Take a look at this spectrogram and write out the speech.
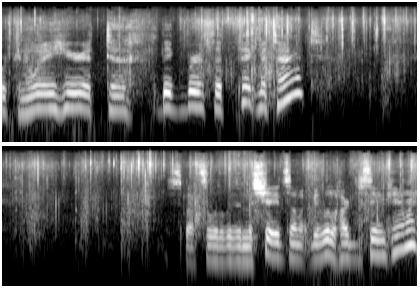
Working away here at uh, Big Bertha Pegmatite. Spot's a little bit in the shade, so it might be a little hard to see on camera.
